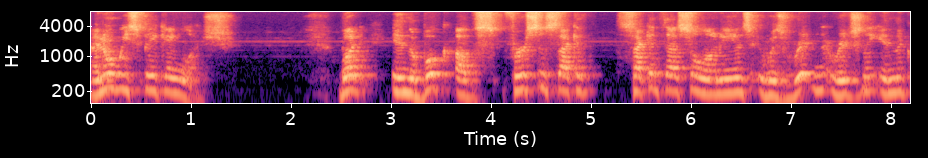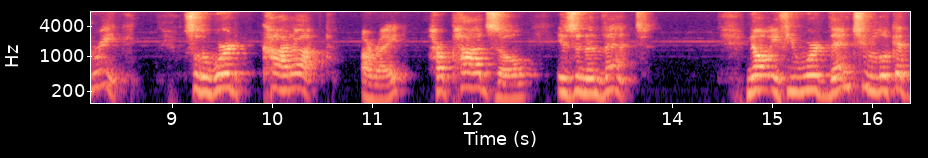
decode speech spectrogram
I know we speak English, but in the book of First and Second Second Thessalonians, it was written originally in the Greek. So the word caught up, all right, harpazo is an event. Now, if you were then to look at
